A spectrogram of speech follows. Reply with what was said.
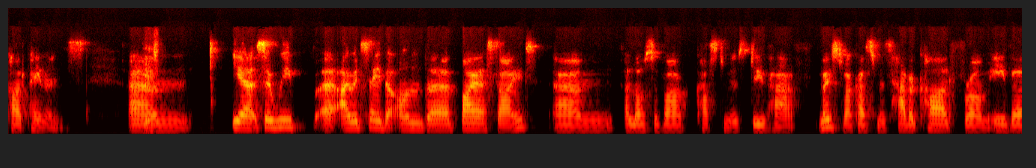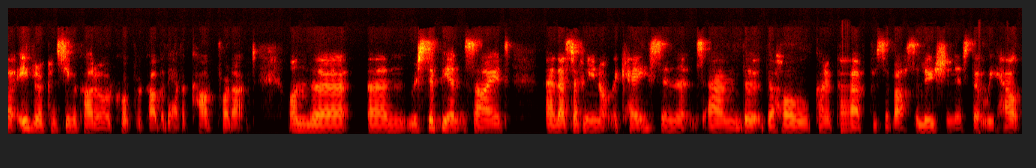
card payments um, yes. Yeah, so we, uh, I would say that on the buyer side, um, a lot of our customers do have most of our customers have a card from either either a consumer card or a corporate card, but they have a card product. On the um, recipient side, uh, that's definitely not the case. In that um, the the whole kind of purpose of our solution is that we help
